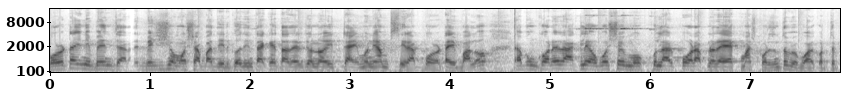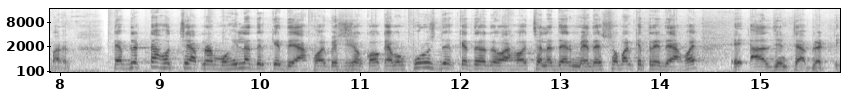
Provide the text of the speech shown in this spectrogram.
বড়টাই নেবেন, যাদের বেশি সমস্যা বা দীর্ঘদিন থাকে, তাদের জন্য এই টাইমোনিয়াম সিরাপ বড়টাই ভালো এবং ঘরে রাখলে অবশ্যই মুখ খোলার পর আপনারা এক মাস পর্যন্ত ব্যবহার করতে পারেন। ট্যাবলেটটা হচ্ছে আপনার মহিলাদেরকে দেওয়া হয় বেশি সংখ্যক এবং পুরুষদের ক্ষেত্রে দেওয়া হয়, ছেলেদের, মেয়েদের সবার ক্ষেত্রে দেওয়া হয় এই অ্যালজিন ট্যাবলেটটি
